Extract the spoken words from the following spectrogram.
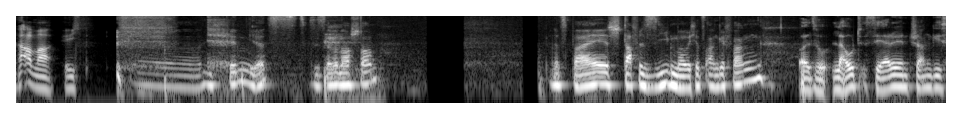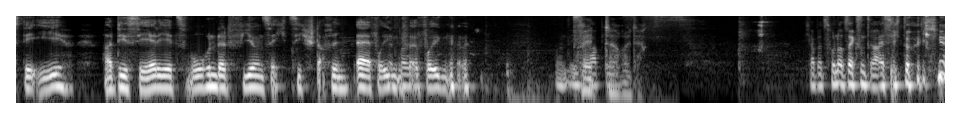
Hammer, echt. Äh, ich bin jetzt, muss ich selber nachschauen. Bin jetzt bei Staffel 7, habe ich jetzt angefangen. Also laut Serienjunkies.de hat die Serie 264 Staffeln, äh, Folgen. Folgen. Folgen. Und ich habe jetzt, ich hab jetzt 136 durch.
